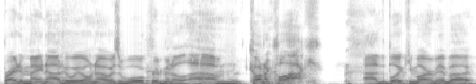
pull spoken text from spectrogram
Brayden Maynard, who we all know is a war criminal. Um, Connor Clark, uh, the bloke you might remember,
